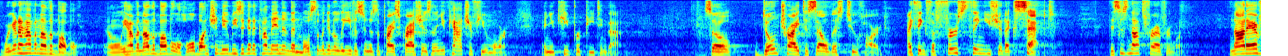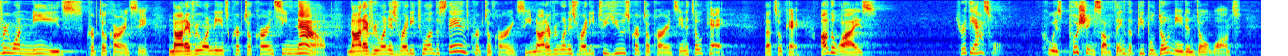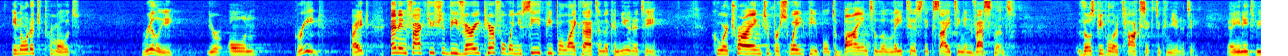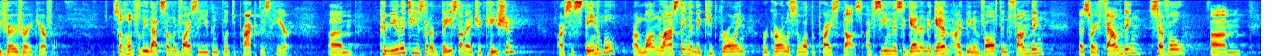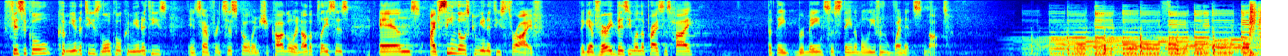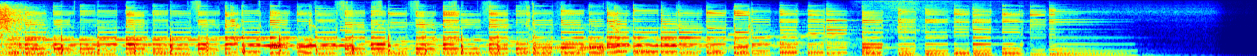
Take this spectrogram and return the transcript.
We're going to have another bubble. And when we have another bubble, a whole bunch of newbies are going to come in, and then most of them are going to leave as soon as the price crashes, and then you catch a few more. And you keep repeating that. So don't try to sell this too hard. I think the first thing you should accept This is not for everyone. Not everyone needs cryptocurrency. Not everyone needs cryptocurrency now. Not everyone is ready to understand cryptocurrency. Not everyone is ready to use cryptocurrency, and it's okay. That's okay. Otherwise, you're the asshole who is pushing something that people don't need and don't want in order to promote really your own greed, right? And in fact, you should be very careful when you see people like that in the community who are trying to persuade people to buy into the latest exciting investment. Those people are toxic to community, and you need to be very, very careful. So hopefully that's some advice that you can put to practice here. Um, communities that are based on education are sustainable, are long-lasting, and they keep growing regardless of what the price does. I've seen this again and again. I've been involved in funding, uh, sorry, founding several um, physical communities, local communities in San Francisco and Chicago and other places, and I've seen those communities thrive. They get very busy when the price is high, but they remain sustainable even when it's not.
